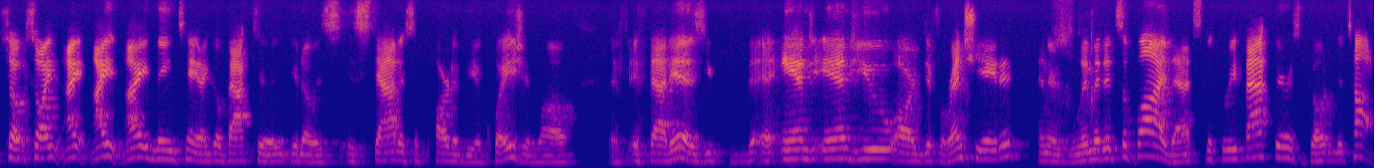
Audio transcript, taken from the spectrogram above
so so I, I i maintain i go back to you know is is status a part of the equation? Well if, if that is you and and you are differentiated and there's limited supply that's the three factors go to the top.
